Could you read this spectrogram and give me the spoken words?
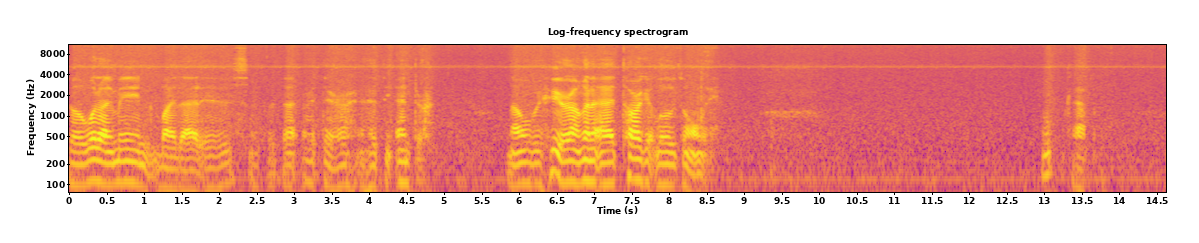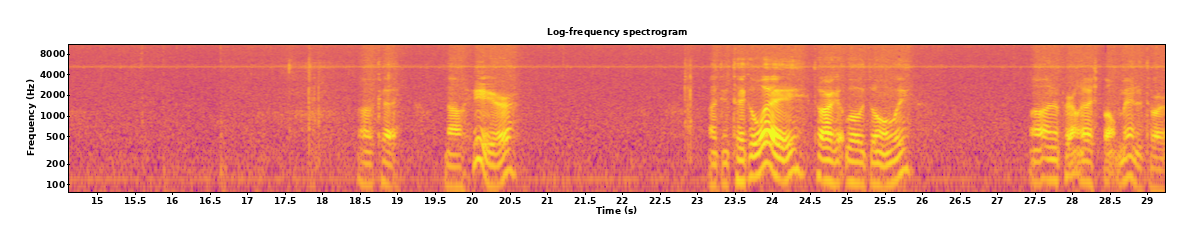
So what I mean by that is, I put that right there and hit the enter. Now over here, I'm going to add target loads only. Cap. Okay. Now here, I can take away target loads only. Uh, and apparently I spelled mandatory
